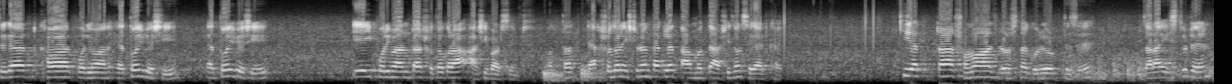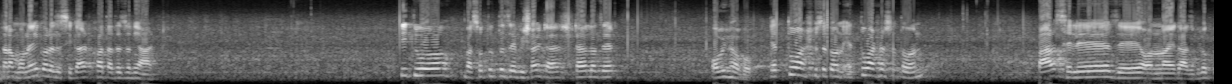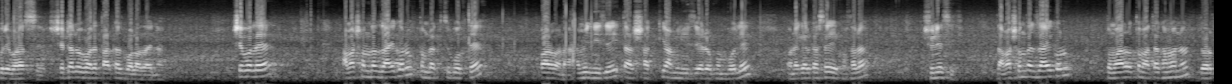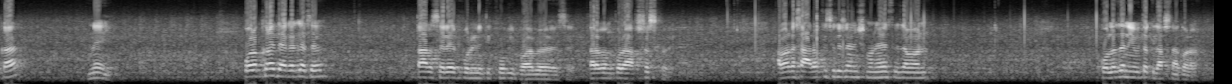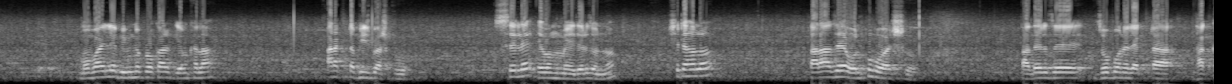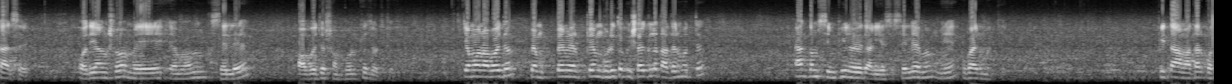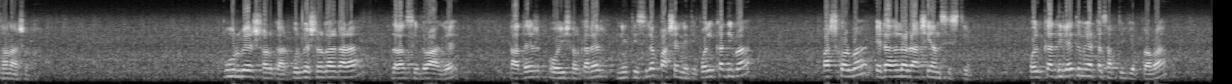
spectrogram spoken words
সিগারেট খাওয়ার পরিমাণ এতই বেশি এতই বেশি, এই পরিমাণটা শতকরা আশি পার্সেন্ট অর্থাৎ একশো জন স্টুডেন্ট থাকলে তার মধ্যে আশি জন সিগারেট খায়। কি একটা সমাজ ব্যবস্থা গড়ে উঠতেছে, যারা স্টুডেন্ট তারা মনেই করে যে সিগারেট খাওয়া তাদের জন্য আর্ট তৃতীয় বা চতুর্থ যে বিষয়টা, সেটা হলো যে অভিভাবক। এত অসচেতন এত অসচেতন তার ছেলে যে অন্যায় কাজগুলো করে বেড়াচ্ছে, সেটার ব্যাপারে তার কাজ বলা যায় না। সে বলে, আমার সন্তান যাই করুক, তোমরা কিছু বলতে পারবে না। আমি নিজেই তার সাক্ষী, আমি নিজে এরকম বলে অনেকের কাছে এই কথাটা শুনেছি। আমার সন্তান যাই করুক, তোমারও তো মাথা ঘামানোর দরকার নেই। পরক্ষণে দেখা গেছে, তার ছেলের পরিণতি খুবই ভয়াবহ হয়েছে। তার এবং পরে আফসোস করে। আমার কাছে আরও কিছু কিছু জিনিস মনে হয়েছে, যেমন কলেজে নিয়মিত ক্লাস না করা। মোবাইলে বিভিন্ন প্রকার গেম খেলা আর একটা বিষ বাষ্প ছেলে এবং মেয়েদের জন্য। সেটা হলো, তারা যে অল্প বয়স্ক, তাদের যে যৌবনের একটা ধাক্কা আছে, অধিকাংশ মেয়ে এবং ছেলে অবৈধ সম্পর্কে জড়িত। কেমন অবৈধ? প্রেম, প্রেমের, প্রেম ঘটিত বিষয়গুলো তাদের মধ্যে একদম সিম্পল হয়ে দাঁড়িয়েছে, ছেলে এবং মেয়ে উভয়ের মধ্যে। পিতা মাতার কথা না শোনা। পূর্বের সরকার পূর্বের সরকার কারা? যারা ছিল আগে, তাদের ওই সরকারের নীতি ছিল পাশের নীতি। পরীক্ষা দিবা, পাশ করবা, এটা হলো রাশিয়ান সিস্টেম পরীক্ষা দিলেই তুমি একটা সার্টিফিকেট পাবা।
